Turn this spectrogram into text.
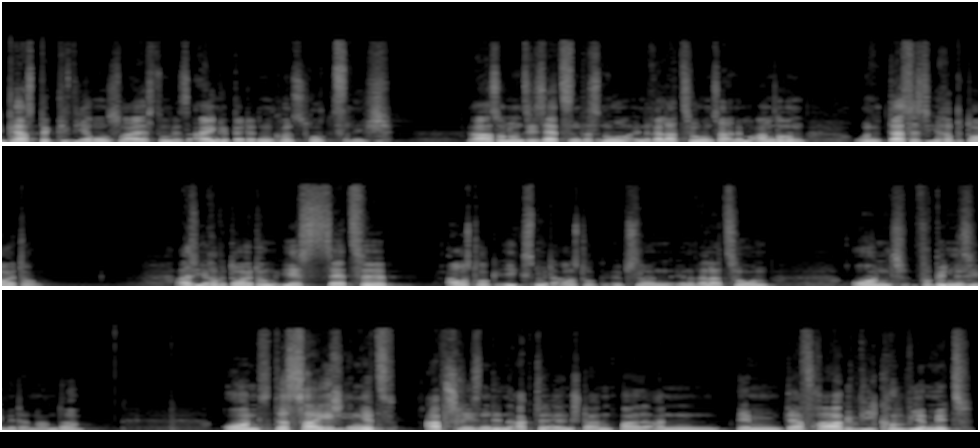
die Perspektivierungsleistung des eingebetteten Konstrukts nicht, ja, sondern sie setzen das nur in Relation zu einem anderen und das ist ihre Bedeutung. Also ihre Bedeutung ist, setze Ausdruck x mit Ausdruck y in Relation und verbinde sie miteinander. Und das zeige ich Ihnen jetzt abschließend den aktuellen Stand mal an dem, der Frage, wie kommen wir mit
